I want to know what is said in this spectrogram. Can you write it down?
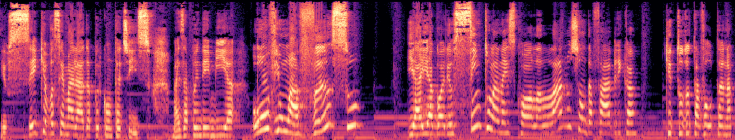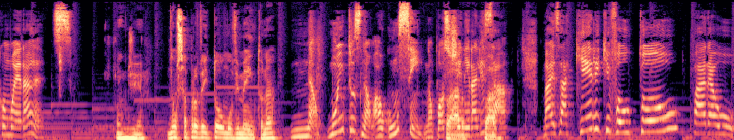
eu sei que eu vou ser malhada por conta disso, mas a pandemia houve um avanço e aí agora eu sinto lá na escola, lá no chão da fábrica, que tudo tá voltando a como era antes. Entendi não se aproveitou o movimento, né? Não, muitos não. Alguns sim, não posso claro, generalizar. Claro. Mas aquele que voltou para o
